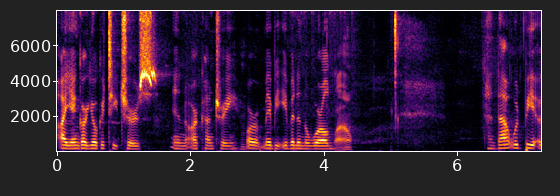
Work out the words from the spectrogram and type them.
Iyengar yoga teachers in our country, or maybe even in the world. wow. And that would be a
